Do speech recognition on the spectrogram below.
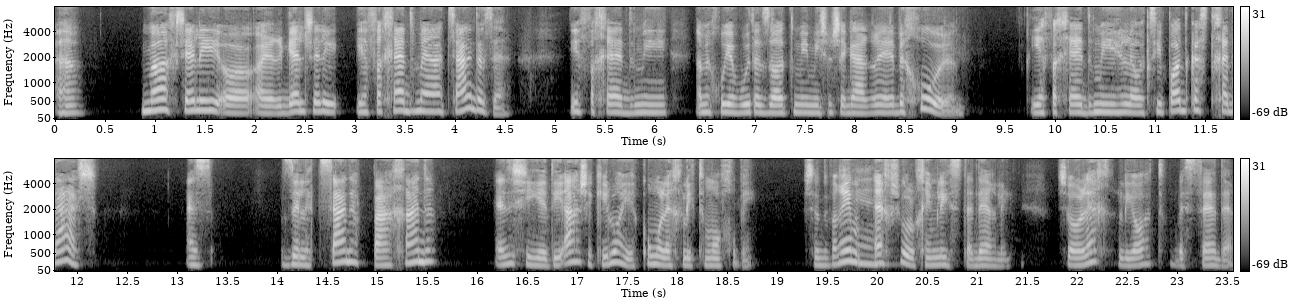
המוח שלי או ההרגל שלי יפחד מהצעד הזה. יפחד מהמחויבות הזאת ממישהו שגר אה, בחו"ל. יפחד מלהוציא פודקאסט חדש. אז זה לצד הפחד איזושהי ידיעה שכאילו היקום הולך לתמוך בי. שדברים כן. איכשהו הולכים להסתדר לי. שהולך להיות בסדר.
